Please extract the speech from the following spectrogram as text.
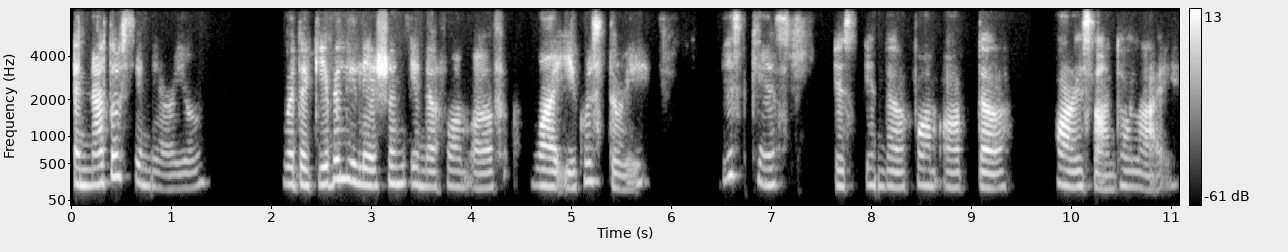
Another scenario where the given relation in the form of y equals 3, this case is in the form of the horizontal line.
